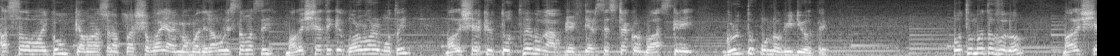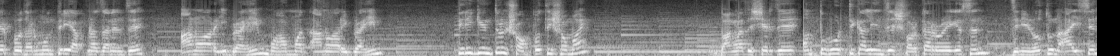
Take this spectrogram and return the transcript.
আসসালামু আলাইকুম, কেমন আছেন আপনার সবাই? আমি মোহাম্মদ ইনামুল ইসলাম আছি। মালয়েশিয়া থেকে বড় বড় মতোই মালয়েশিয়ার কিছু তথ্য এবং আপডেট দেওয়ার চেষ্টা করব আজকের এই গুরুত্বপূর্ণ ভিডিওতে। প্রথমত হলো, মালয়েশিয়ার প্রধানমন্ত্রী আপনারা জানেন যে আনোয়ার ইব্রাহিম, মোহাম্মদ আনোয়ার ইব্রাহিম। তিনি কিন্তু সম্প্রতি সময় বাংলাদেশের যে অন্তর্বর্তীকালীন যে সরকার রয়ে গেছেন, যিনি নতুন আইছেন,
